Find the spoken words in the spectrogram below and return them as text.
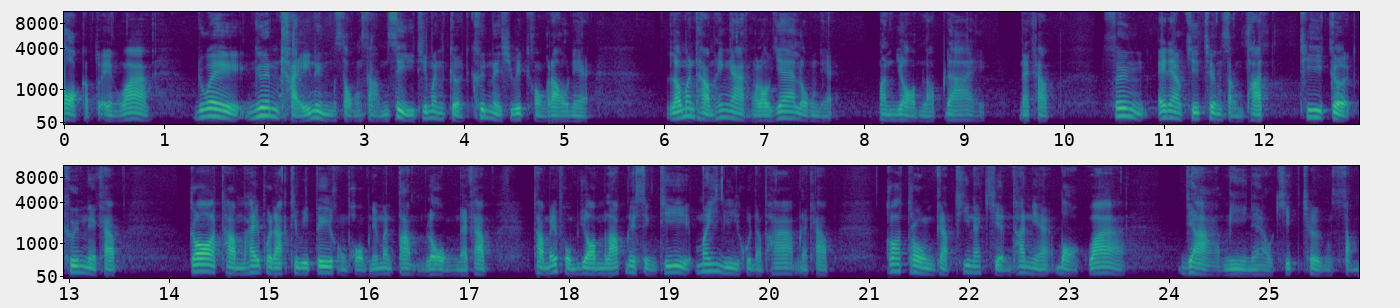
บอกกับตัวเองว่า ด้วยเงื่อนไข1 2 3 4ที่มันเกิดขึ้นในชีวิตของเราเนี่ยแล้วมันทำให้งานของเราแย่ลงเนี่ยมันยอมรับได้นะครับ ซึ่งไอแนวคิดเชิงสัมพัทธ์ที่เกิดขึ้นเนี่ยครับก็ทำให้ productivity ของผมเนี่ยมันต่ำลงนะครับทำให้ผมยอมรับในสิ่งที่ไม่มีคุณภาพนะครับ ก็ตรงกับที่นักเขียนท่านนี้บอกว่า อย่ามีแนวคิดเชิงสัม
